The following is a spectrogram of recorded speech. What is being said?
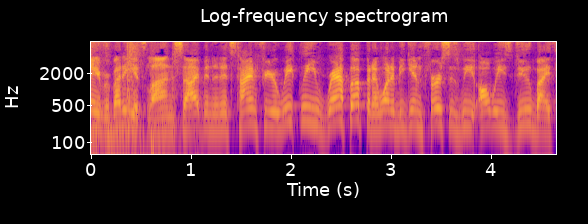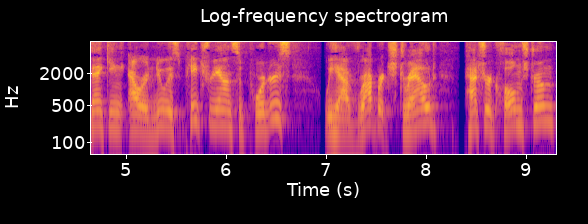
Hey everybody, it's Lon Seidman, and it's time for your weekly wrap up. And I want to begin first, as we always do, by thanking our newest Patreon supporters. We have Robert Stroud, Patrick Holmstrom,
